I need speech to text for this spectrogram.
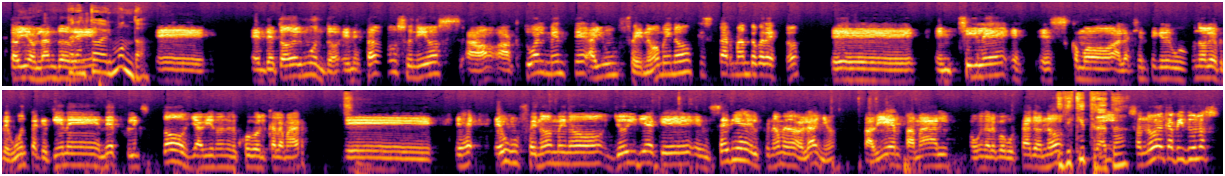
Estoy hablando Pero de en todo el mundo. eh, el de todo el mundo. En Estados Unidos a- actualmente hay un fenómeno que se está armando con esto. Eh, en Chile es, es como a la gente que uno le pregunta que tiene Netflix, todos ya vieron el juego del calamar. Eh, es, es un fenómeno, yo diría que en serie es el fenómeno del año. Para bien, para mal, a uno le puede gustar o no. ¿Y de qué trata? son nueve capítulos.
